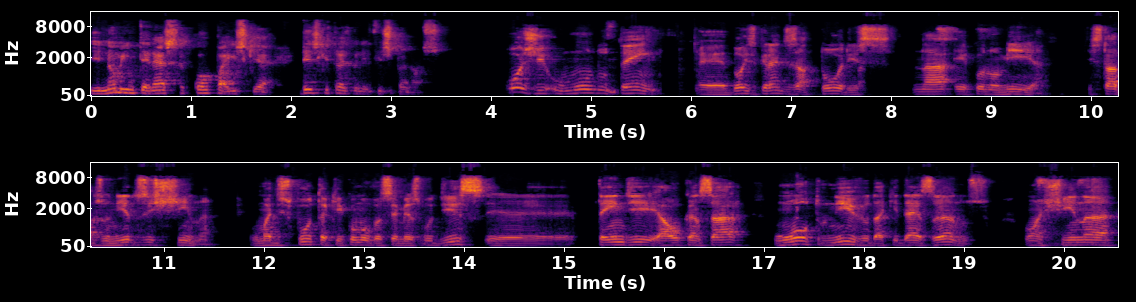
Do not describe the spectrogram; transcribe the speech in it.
E não me interessa qual país que é, desde que traz benefício para nós. Hoje, o mundo tem é, dois grandes atores na economia, Estados Unidos e China. Uma disputa que, como você mesmo diz, é, tende a alcançar um outro nível daqui a 10 anos, com a China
